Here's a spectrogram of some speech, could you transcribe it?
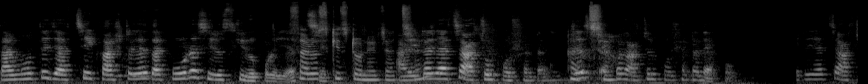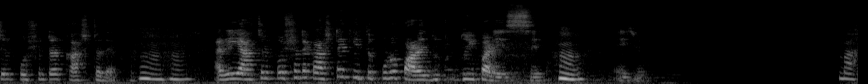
তার মধ্যে যাচ্ছে এই কাজটা যায় তার পুরোটা সিরোস্কির উপরে যাচ্ছে। সিরোস্কি স্টোনের যাচ্ছে আর এটা যাচ্ছে আঁচল পোর্শনটা জাস্ট। একবার আঁচল পোর্শনটা দেখো। এটা যাচ্ছে আঁচল পোর্শনটার কাজটা দেখো। হুম হুম। আর এই আঁচল পোর্শনটার কাজটা কিন্তু পুরো পাড়ে দুই পাড়ে এসছে। হুম। এই যে। বাহ।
